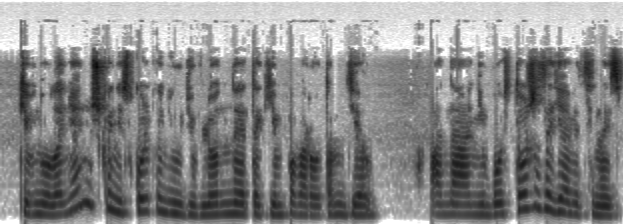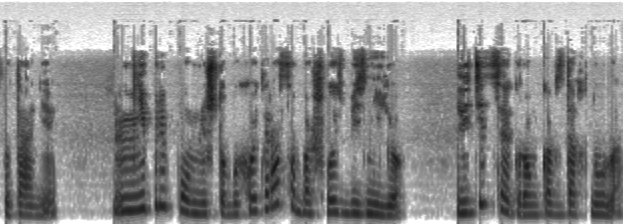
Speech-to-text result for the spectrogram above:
– кивнула нянюшка, нисколько не удивленная таким поворотом дел. «Она, небось, тоже заявится на испытание?» «Не припомню, чтобы хоть раз обошлось без нее». Летиция громко вздохнула.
